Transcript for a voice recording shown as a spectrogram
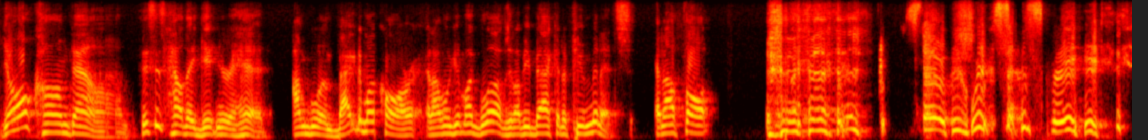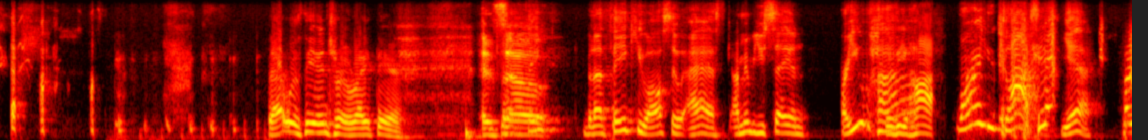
Y'all calm down. This is how they get in your head. I'm going back to my car and I'm going to get my gloves and I'll be back in a few minutes. And I thought, so we're so screwed. That was the intro right there. And so, but I, think, but I think you also asked, I remember you saying, Are you high? Is he hot? Why are you going? yeah.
